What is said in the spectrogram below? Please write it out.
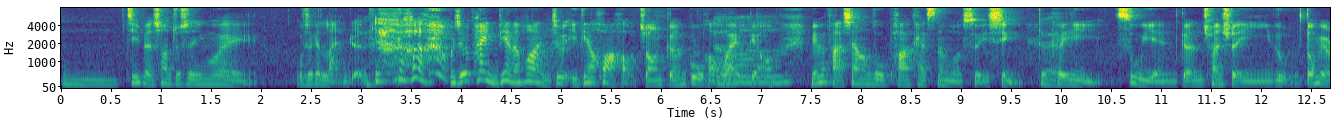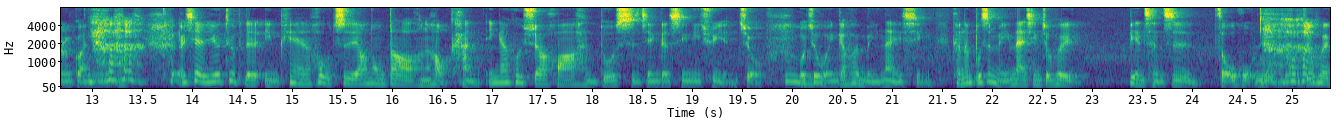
嗯，基本上就是因为我是个懒人，我觉得拍影片的话，你就一定要化好妆跟顾好外表，没办法像录 podcast 那么随性，对可以素颜跟穿睡衣录都没有人管你。而且 YouTube 的影片后置要弄到很好看，应该会需要花很多时间跟心力去研究。我觉得我应该会没耐心，可能不是没耐心就会。变成是走火入魔，就会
